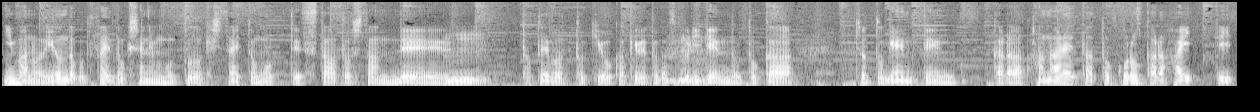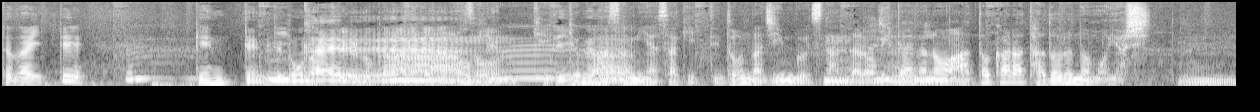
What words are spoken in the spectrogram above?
今の読んだことない読者にもお届けしたいと思ってスタートしたんで、うん。例えば「時をかける」とか「スプリテンド」とか、ちょっと原点から離れたところから入っていただいて原点ってどうなってるのかなみたいなのをそう聞いて。結局いうふうな朝宮咲ってどんな人物なんだろううん。みたいなのを後からたどるのもよし、うん。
